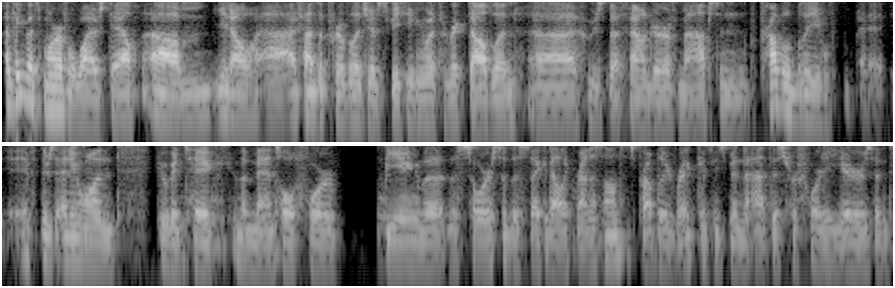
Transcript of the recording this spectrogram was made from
I think that's more of a wives' tale. Um, you know, uh, I've had the privilege of speaking with Rick Doblin, uh, who's the founder of MAPS, and probably uh, if there's anyone who can take the mantle for being the the source of the psychedelic renaissance it's probably rick because he's been at this for 40 years and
